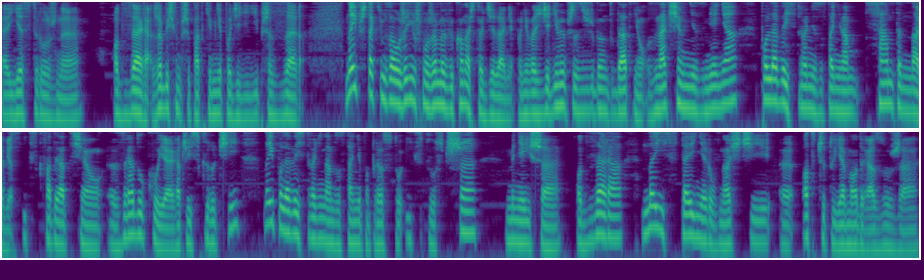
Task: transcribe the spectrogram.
jest różny od zera, żebyśmy przypadkiem nie podzielili przez 0. No i przy takim założeniu już możemy wykonać to dzielenie, ponieważ dzielimy przez liczbę dodatnią. Znak się nie zmienia, po lewej stronie zostanie nam sam ten nawias. x kwadrat się zredukuje, raczej skróci, no i po lewej stronie nam zostanie po prostu x plus 3 mniejsze od zera, no i z tej nierówności e, odczytujemy od razu, że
